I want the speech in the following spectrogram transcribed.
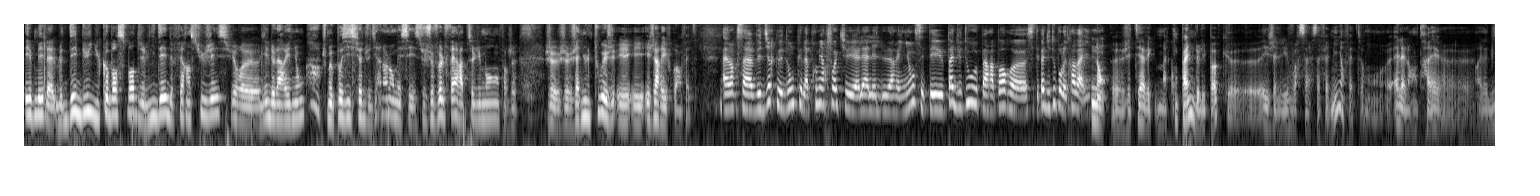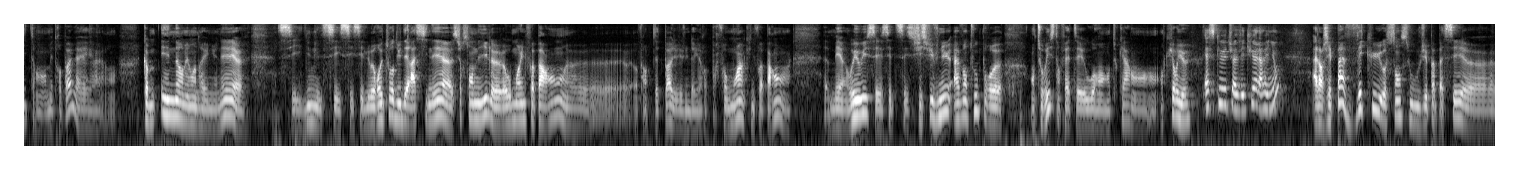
aimait le début du commencement de l'idée de faire un sujet sur l'île de la Réunion, je me positionne, je dis ah non non mais c'est je veux le faire absolument. Enfin je j'annule tout et, j'arrive quoi en fait. Alors ça veut dire que donc la première fois que tu es allé à l'île de la Réunion, c'était pas du tout par rapport, euh, c'était pas du tout pour le travail. Non, euh, j'étais avec ma compagne de l'époque euh, et j'allais voir sa, famille en fait. elle, elle rentrait, elle habite en métropole et comme énormément de Réunionnais c'est le retour du déraciné sur son île au moins une fois par an. enfin, peut-être pas, d'ailleurs, parfois moins qu'une fois par an. Mais euh, oui, oui, j'y suis venu avant tout pour, euh, en touriste, en fait, ou en, tout cas en, curieux. Est-ce que tu as vécu à La Réunion? Alors j'ai pas vécu au sens où j'ai pas passé euh,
